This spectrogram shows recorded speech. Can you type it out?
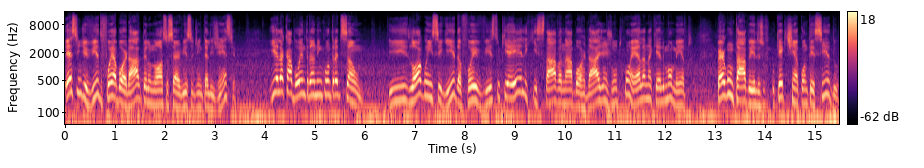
Esse indivíduo foi abordado pelo nosso serviço de inteligência e ele acabou entrando em contradição. E logo em seguida foi visto que é ele que estava na abordagem junto com ela naquele momento. Perguntado eles o que, que tinha acontecido,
